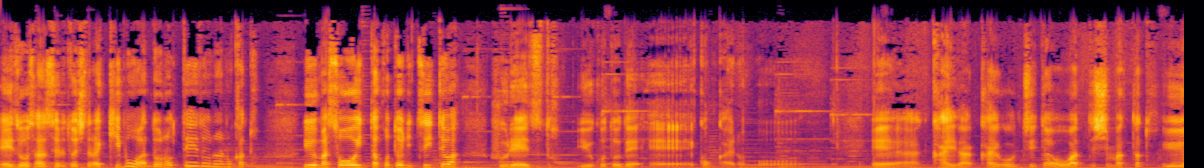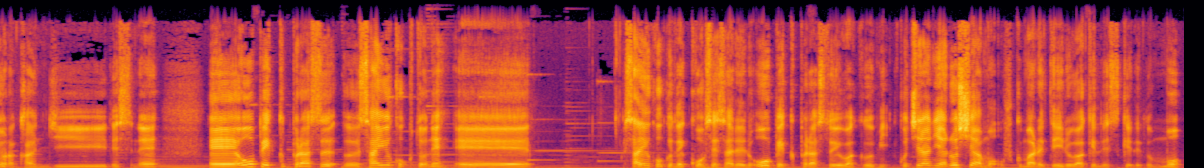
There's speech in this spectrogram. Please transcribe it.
えー増産するとしたら規模はどの程度なのかという、まあそういったことについてはフレーズということで、えー今回の、えー会談、会合については終わってしまったというような感じですね。えー、OPEC プラス、産油国とね、えー産油国で構成される OPEC プラスという枠組み。こちらにはロシアも含まれているわけですけれども、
